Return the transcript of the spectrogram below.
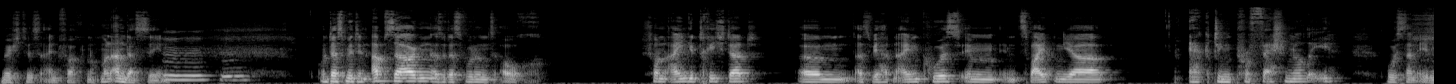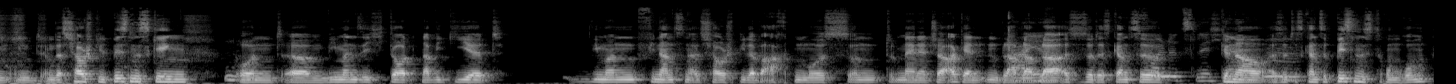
möchte es einfach nochmal anders sehen. Mhm. Mhm. Und das mit den Absagen, also das wurde uns auch schon eingetrichtert. Ähm, also wir hatten einen Kurs im, im zweiten Jahr Acting Professionally. wo es dann eben um, um das Schauspiel-Business ging mhm. und ähm, wie man sich dort navigiert, wie man Finanzen als Schauspieler beachten muss und Manager, Agenten, bla bla bla. Also so das ganze. Voll nützlich. Genau, ja. also Mhm. das ganze Business drumrum.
